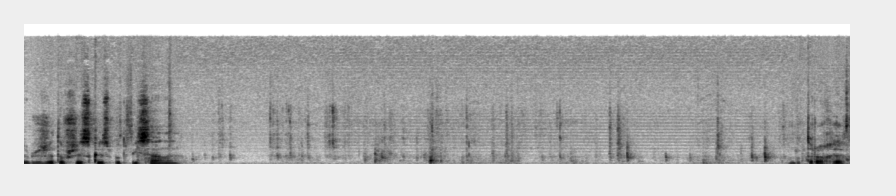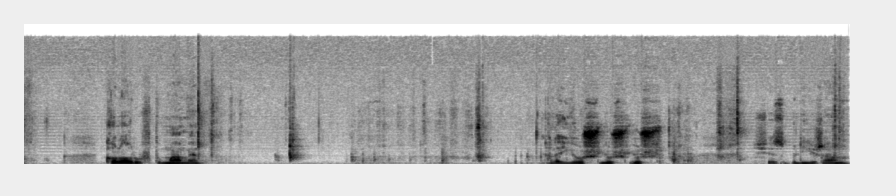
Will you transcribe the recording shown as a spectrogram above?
Dobrze, że to wszystko jest podpisane. Bo trochę kolorów tu mamy. Ale już, już, już się zbliżam.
